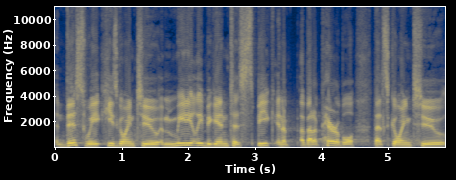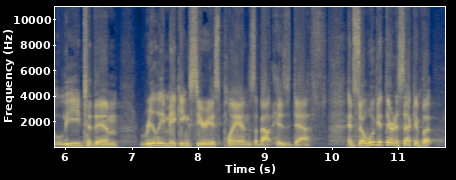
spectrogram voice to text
And this week, he's going to immediately begin to speak a, about a parable that's going to lead to them really making serious plans about his death. And so we'll get there in a second, but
